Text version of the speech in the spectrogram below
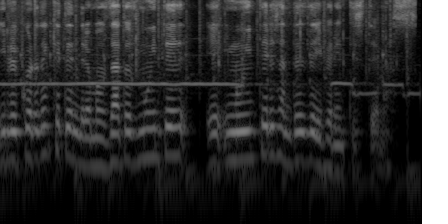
Y recuerden que tendremos datos muy, eh, muy interesantes de diferentes temas.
